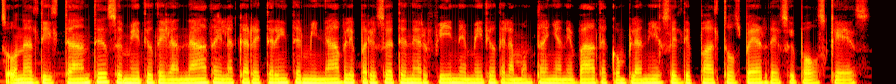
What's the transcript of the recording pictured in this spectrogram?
Zonas distantes en medio de la nada y la carretera interminable parecía tener fin en medio de la montaña nevada con planicies de pastos verdes y bosques.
